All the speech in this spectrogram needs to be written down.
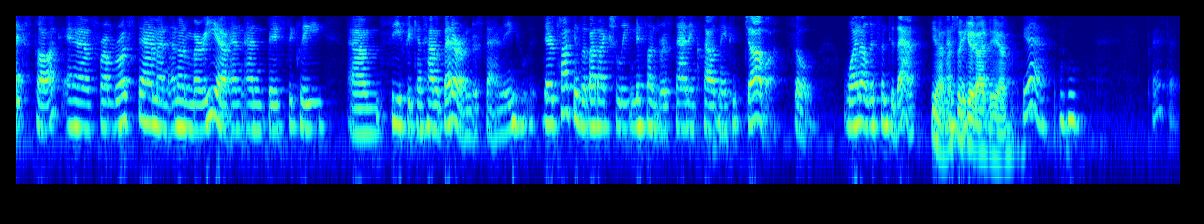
next talk uh, from Rustam and Anna Maria and, and basically um, see if we can have a better understanding. Their talk is about actually misunderstanding cloud native Java, so why not listen to that? yeah that's a good idea Yeah. Perfect.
